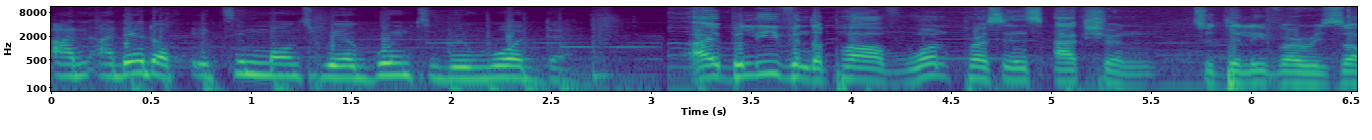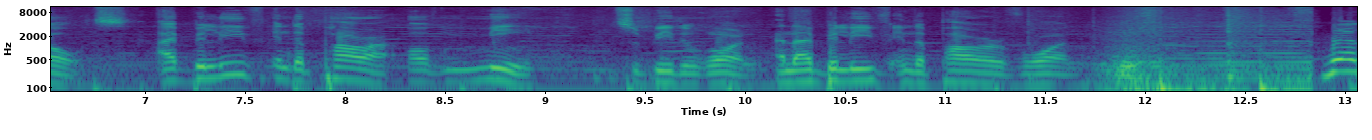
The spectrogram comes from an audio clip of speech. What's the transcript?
and at the end of 18 months, we are going to reward them. I believe in the power of one person's action to deliver results. I believe in the power of me to be the one, and I believe in the power of one. We're,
